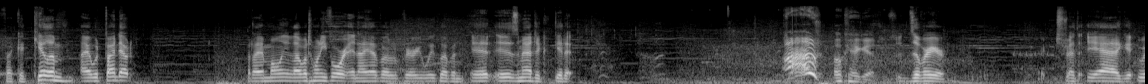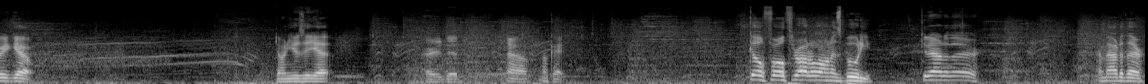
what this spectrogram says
If I could kill him, I would find out. But I'm only level 24 and I have a very weak weapon. It is magic. Get it. Ah! Okay, good. It's over here. Yeah, get, where you go? Don't use it yet. I already did. Oh, okay. Go full throttle on his booty. Get out of there. I'm out of there.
